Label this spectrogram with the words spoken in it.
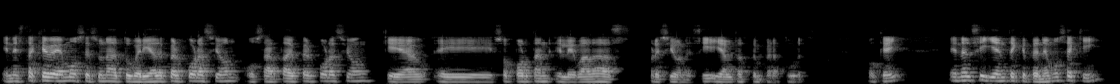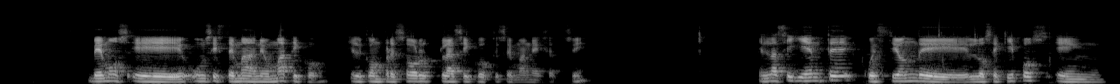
En esta que vemos es una tubería de perforación o sarta de perforación que eh, soportan elevadas presiones ¿sí? y altas temperaturas. ¿ok? En el siguiente que tenemos aquí, vemos eh, un sistema neumático el compresor clásico que se maneja, ¿sí? En la siguiente cuestión de los equipos, en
